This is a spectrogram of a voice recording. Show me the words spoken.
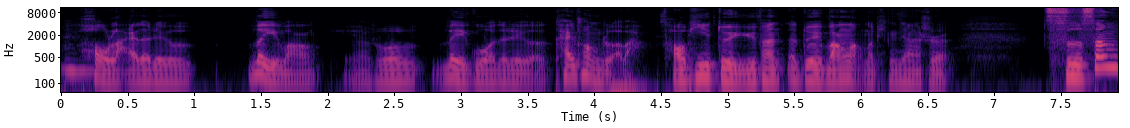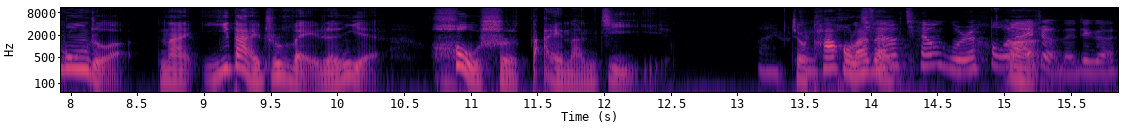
嗯后来的这个魏王，也说魏国的这个开创者吧。曹丕对于帆呃对王朗的评价是：此三公者，乃一代之伟人也，后世代难继矣。哎呦就是他后来在前前无古人后无来者的这个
